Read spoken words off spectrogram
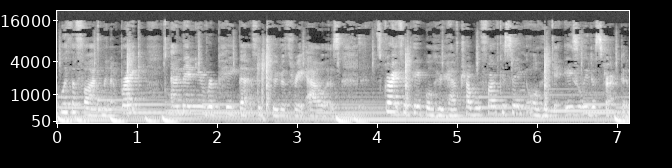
with a five minute break, and then you repeat that for two to three hours. It's great for people who have trouble focusing or who get easily distracted.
